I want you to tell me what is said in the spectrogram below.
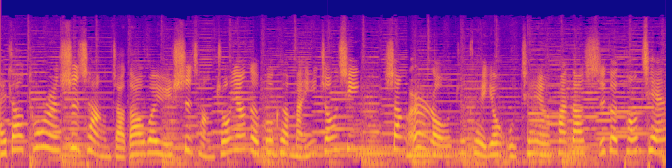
来到通人市场，找到位于市场中央的顾客满意中心，上二楼就可以用五千元换到十个铜钱，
